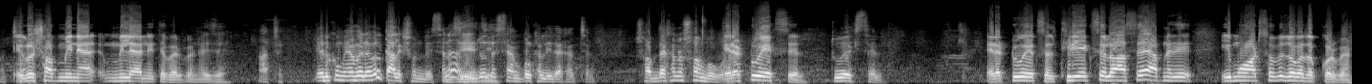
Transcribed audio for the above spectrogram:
আচ্ছা। এগুলো সব মিলে নিতে পারবেন এই যে। আচ্ছা এরকম অ্যাভেলেবল কালেকশন রয়েছে না? ভিডিওতে স্যাম্পল খালি দেখাচ্ছেন। সব দেখানো সম্ভব এরা টু এক্সেল টু এক্সেল এরা টু এক্সেল থ্রি এক্সেলও আছে আপনি ইমো হোয়াটসঅ্যাপে যোগাযোগ করবেন।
